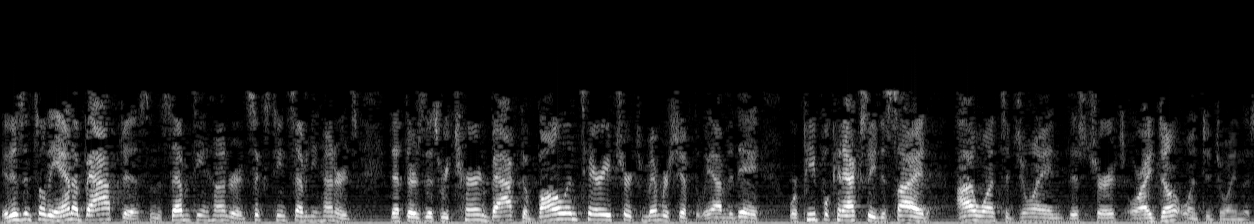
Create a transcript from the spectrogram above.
It isn't until the Anabaptists in the 1700s, 16, 1700s, that there's this return back to voluntary church membership that we have today, where people can actually decide, I want to join this church or I don't want to join this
